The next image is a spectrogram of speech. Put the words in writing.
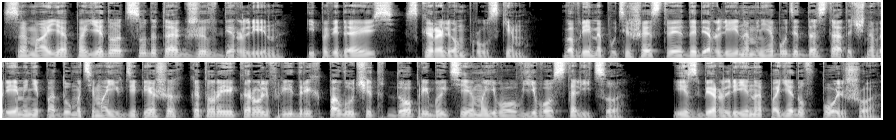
Сама я поеду отсюда также в Берлин и повидаюсь с королем прусским. Во время путешествия до Берлина мне будет достаточно времени подумать о моих депешах, которые король Фридрих получит до прибытия моего в его столицу. Из Берлина поеду в Польшу,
